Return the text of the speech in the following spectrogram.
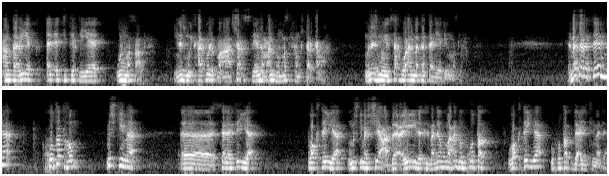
عن طريق الاتفاقيات والمصالح. ينجموا يتحالفوا لك مع شخص لأنهم عندهم مصلحة مشتركة معه. ونجموا ينسحبوا عندما تنتهي هذه المصلحة. المسألة الثامنة خططهم مش كما السلفية آه، وقتية ومش كما الشيعة بعيدة المدى هم عندهم خطط وقتية وخطط بعيدة المدى.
